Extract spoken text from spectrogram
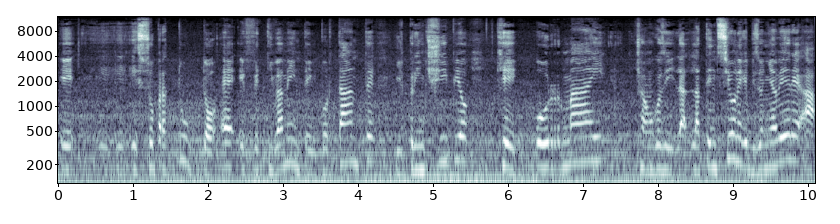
e, e, e soprattutto è effettivamente importante il principio che ormai diciamo così, l'attenzione che bisogna avere a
